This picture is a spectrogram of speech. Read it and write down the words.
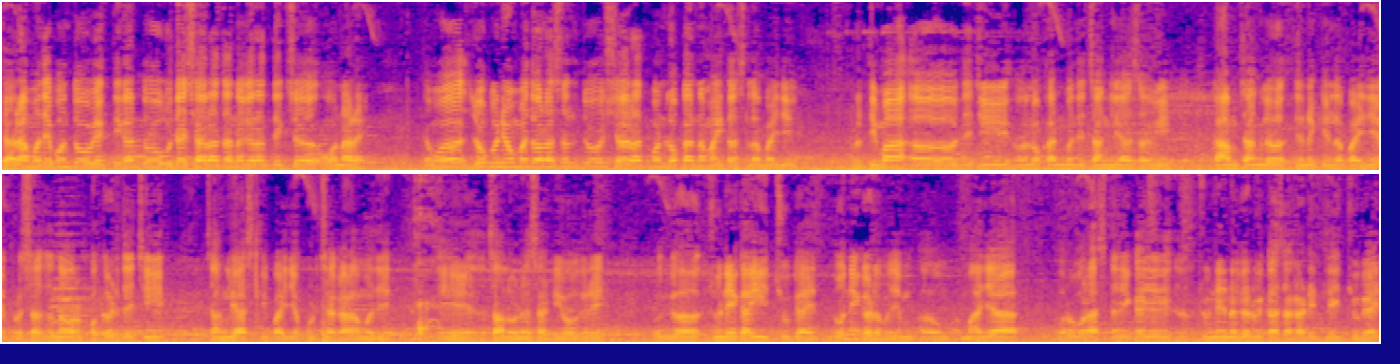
शहरामध्ये पण तो व्यक्ती कारण तो उद्या शहराचा नगराध्यक्ष होणार आहे. त्यामुळं जो कोणी उमेदवार असेल तो शहरात पण लोकांना माहीत असला पाहिजे. प्रतिमा त्याची लोकांमध्ये चांगली असावी. काम चांगलं त्यानं केलं पाहिजे. प्रशासनावर पकड त्याची चांगली असली पाहिजे पुढच्या काळामध्ये हे चालवण्यासाठी वगैरे. मग जुने काही इच्छुक आहेत दोन्हीकडं म्हणजे माझ्या बरोबर असणारे काही जुने नगरविकास आघाडीतले इच्छुक आहेत.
